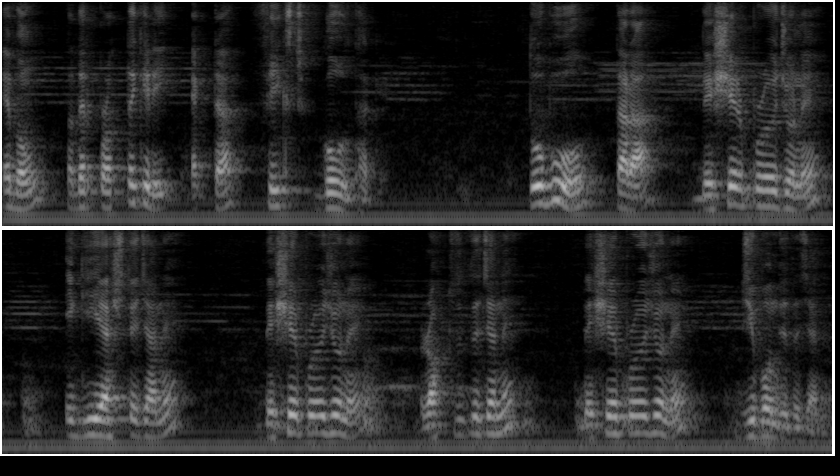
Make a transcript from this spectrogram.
এবং তাদের প্রত্যেকেরই একটা ফিক্সড গোল থাকে। তবুও তারা দেশের প্রয়োজনে এগিয়ে আসতে জানে, দেশের প্রয়োজনে রক্ত দিতে জানে, দেশের প্রয়োজনে জীবন দিতে জানে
